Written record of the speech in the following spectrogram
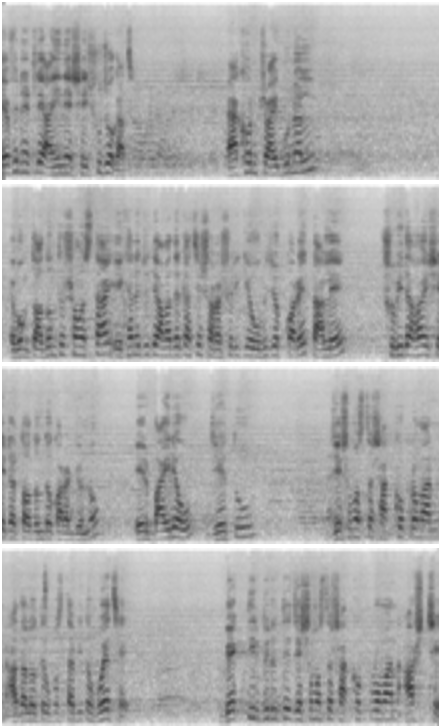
ডেফিনেটলি আইনে সেই সুযোগ আছে। এখন ট্রাইব্যুনাল এবং তদন্ত সংস্থা এখানে যদি আমাদের কাছে সরাসরি কেউ অভিযোগ করে তাহলে সুবিধা হয় সেটা তদন্ত করার জন্য। এর বাইরেও যেহেতু যে সমস্ত সাক্ষ্য প্রমাণ আদালতে উপস্থাপিত হয়েছে ব্যক্তির বিরুদ্ধে যে সমস্ত সাক্ষ্য প্রমাণ আসছে,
